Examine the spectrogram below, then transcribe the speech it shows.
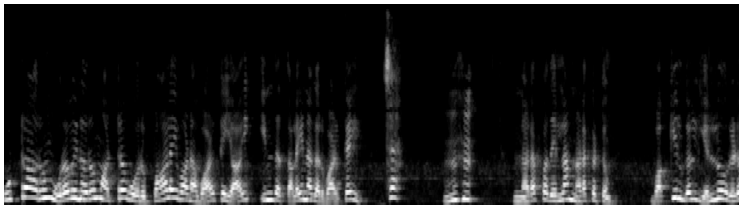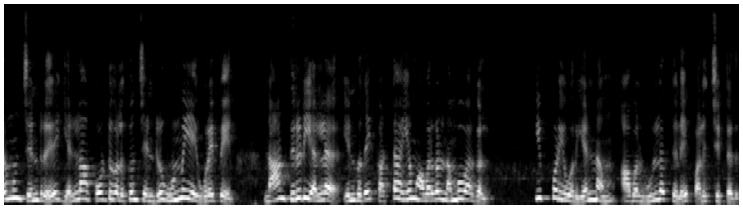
உற்றாரும் உறவினரும் அற்ற ஒரு பாலைவன வாழ்க்கையாய் இந்த தலைநகர் வாழ்க்கை. ச நடப்பதெல்லாம் நடக்கட்டும். வக்கீல்கள் எல்லோரிடமும் சென்று எல்லா கோர்ட்டுகளுக்கும் சென்று உண்மையை உரைப்பேன். நான் திருடி அல்ல என்பதை கட்டாயம் அவர்கள் நம்புவார்கள். இப்படி ஒரு எண்ணம் அவள் உள்ளத்திலே பளிச்சிட்டது.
